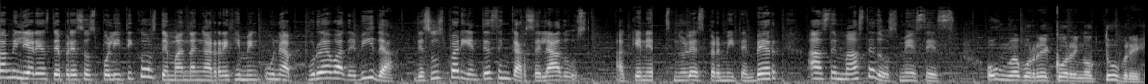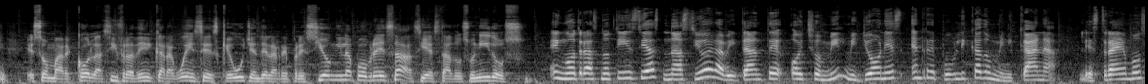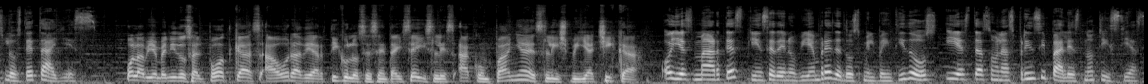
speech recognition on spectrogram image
Familiares de presos políticos demandan al régimen una prueba de vida de sus parientes encarcelados, a quienes no les permiten ver hace más de dos meses. Un nuevo récord en octubre. Eso marcó la cifra de nicaragüenses que huyen de la represión y la pobreza hacia Estados Unidos. En otras noticias, nació el habitante 8 mil millones en República Dominicana. Les traemos los detalles. Hola, bienvenidos al podcast. Ahora de Artículo 66 les acompaña Slish Villachica. Hoy es martes 15 de noviembre de 2022 y estas son las principales noticias.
